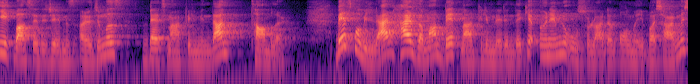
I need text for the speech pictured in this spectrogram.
İlk bahsedeceğimiz aracımız Batman filminden Tumbler. Batmobiller her zaman Batman filmlerindeki önemli unsurlardan olmayı başarmış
